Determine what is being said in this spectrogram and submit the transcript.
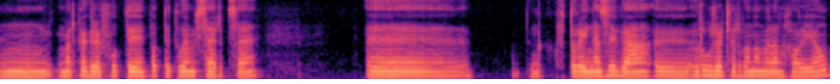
mm, Marka Grechuty pod tytułem Serce, y, w której nazywa y, różę czerwoną melancholią.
